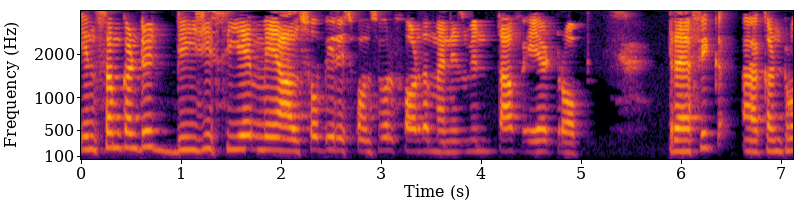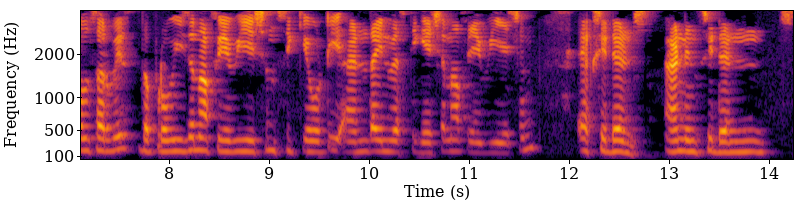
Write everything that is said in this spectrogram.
in some country D G C A may also be responsible for the management of air drop traffic control service the provision of aviation security and the investigation of aviation accidents and incident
